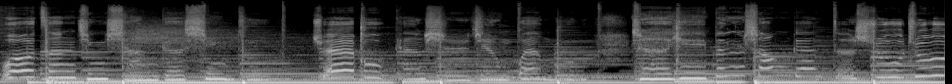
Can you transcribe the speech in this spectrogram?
我曾经像个信徒，却不看世间万物。这一本伤感的书，注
